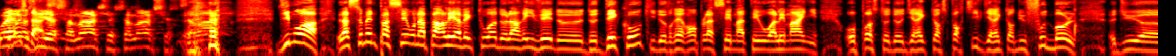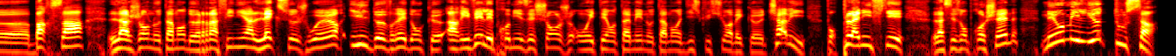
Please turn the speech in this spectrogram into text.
Ouais, ça marche, ça marche, ça va. Dis-moi, la semaine passée, on a parlé avec toi de l'arrivée de, de, Deco, qui devrait remplacer Matteo Allemagne au poste de directeur sportif, directeur du football du euh, Barça, l'agent notamment de Rafinha, l'ex-joueur. Il devrait donc euh, arriver. Les premiers échanges ont été entamés, notamment en discussion avec euh, Xavi, pour planifier la saison prochaine. Mais au milieu de tout ça,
